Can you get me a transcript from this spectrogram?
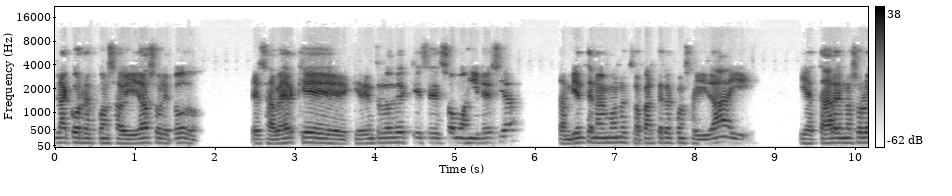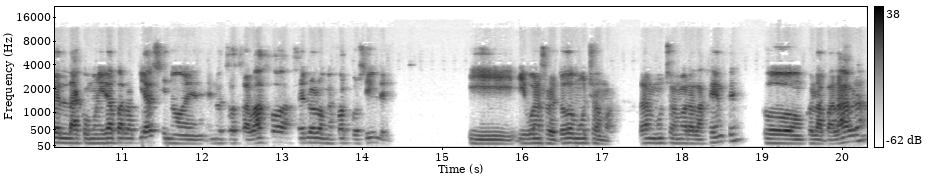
La corresponsabilidad sobre todo. El saber que, que dentro de que somos iglesia, también tenemos nuestra parte de responsabilidad y, y estar no solo en la comunidad parroquial, sino en, en nuestro trabajo, hacerlo lo mejor posible. Y, y, bueno, sobre todo mucho amor, dar mucho amor a la gente con, con, la palabra,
